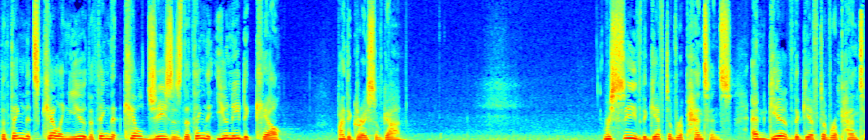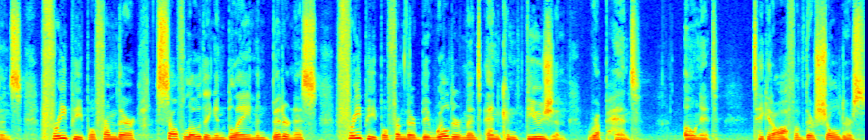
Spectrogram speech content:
The thing that's killing you, the thing that killed Jesus, the thing that you need to kill by the grace of God receive the gift of repentance and give the gift of repentance. Free people from their self loathing and blame and bitterness. Free people from their bewilderment and confusion. Repent. Own it. Take it off of their shoulders.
